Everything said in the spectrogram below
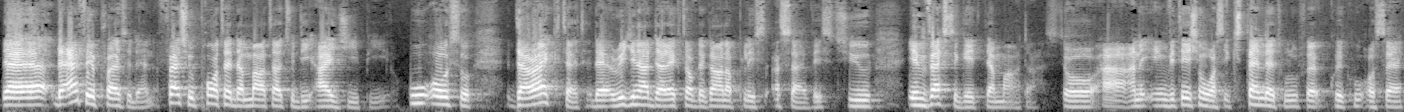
the, the FA president first reported the matter to the IGP, who also directed the regional director of the Ghana Police Service to investigate the matter. So uh, an invitation was extended to Wilfred Kweku Osei,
